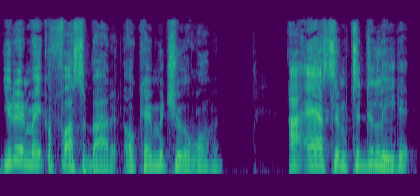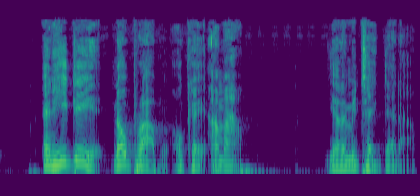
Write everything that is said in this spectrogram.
you didn't make a fuss about it. Okay, mature woman. I asked him to delete mm-hmm. it, and he did. No problem. Okay, I'm out. Yeah, let me take that out.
